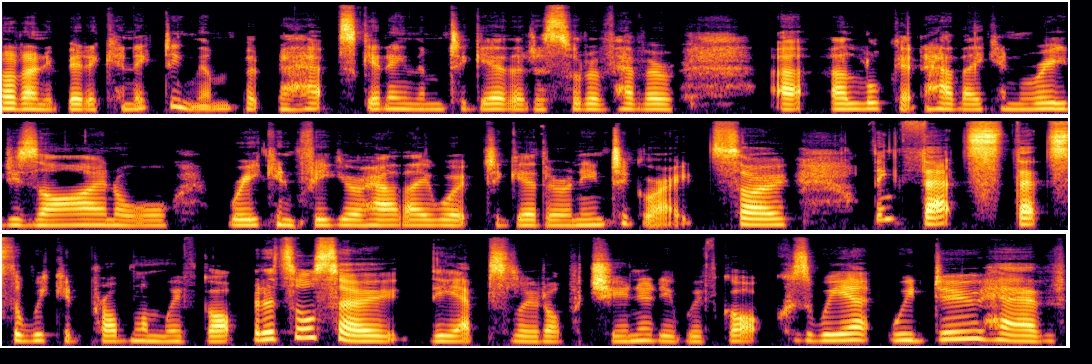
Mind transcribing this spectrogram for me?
not only better connecting them, but perhaps getting them together to sort of have a, a, a look at how they can redesign or reconfigure how they work together and integrate. So I think that's that's the wicked problem we've got, but it's also the absolute opportunity we've got because we are, we do have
